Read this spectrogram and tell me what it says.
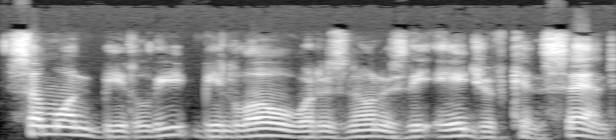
someone below what is known as the age of consent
